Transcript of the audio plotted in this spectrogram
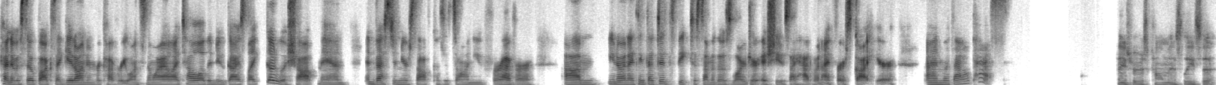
kind of a soapbox i get on in recovery once in a while. I tell all the new guys like go to a shop man. Invest in yourself because it's on you forever. Um, you know and i think that did speak to some of those larger issues i had when i first got here. And with that i'll pass. Thanks for those comments lisa.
